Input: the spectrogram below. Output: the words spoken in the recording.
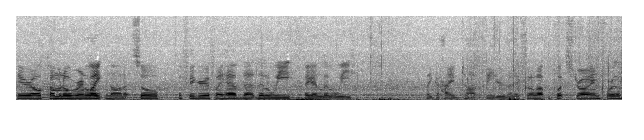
they're all coming over and lighting on it. So I figure if I have that little wee, I got a little wee, like a hive top feeder that I fill up and put straw in for them.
